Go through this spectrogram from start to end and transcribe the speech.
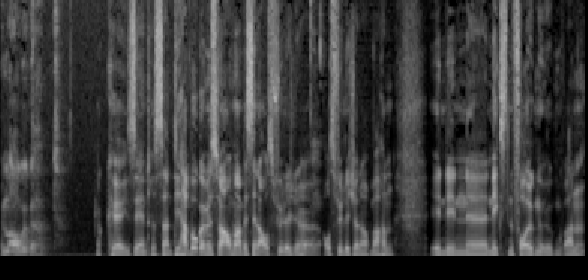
im Auge gehabt. Okay, sehr interessant. Die Hamburger müssen wir auch mal ein bisschen ausführlicher, ausführlicher noch machen in den äh, nächsten Folgen irgendwann.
